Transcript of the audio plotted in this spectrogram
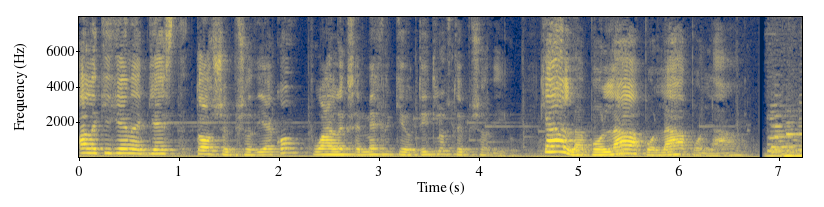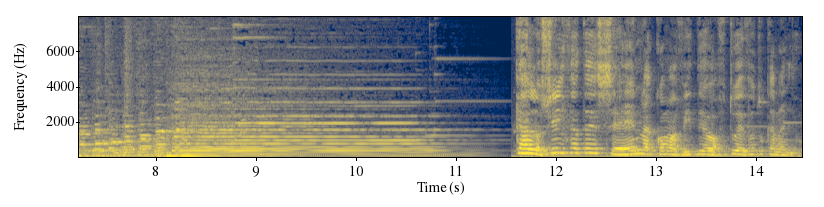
Αλλά και για ένα guest τόσο επεισοδιακό που άλλαξε μέχρι και ο τίτλος του επεισοδίου. Και άλλα πολλά πολλά πολλά. Καλώς ήλθατε σε ένα ακόμα βίντεο αυτού εδώ του καναλιού.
